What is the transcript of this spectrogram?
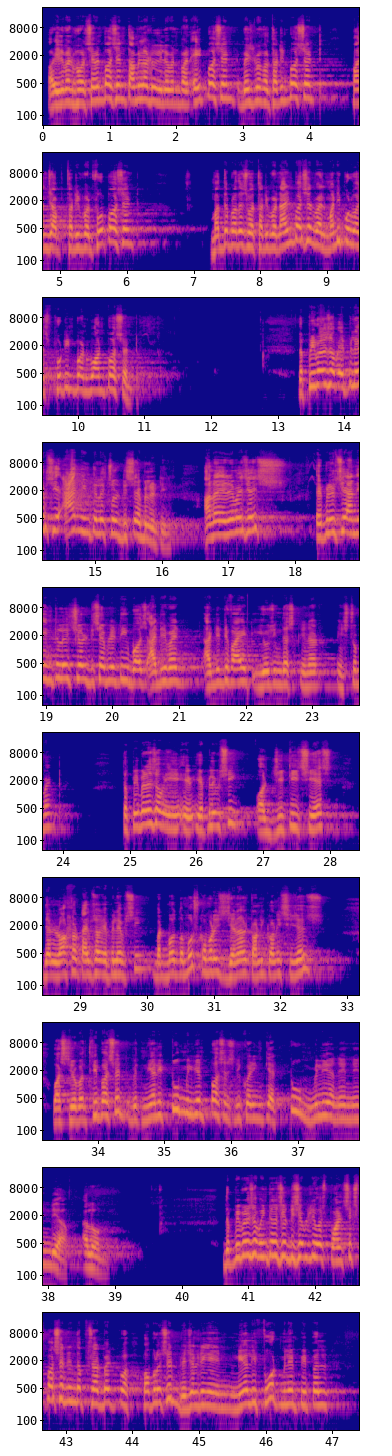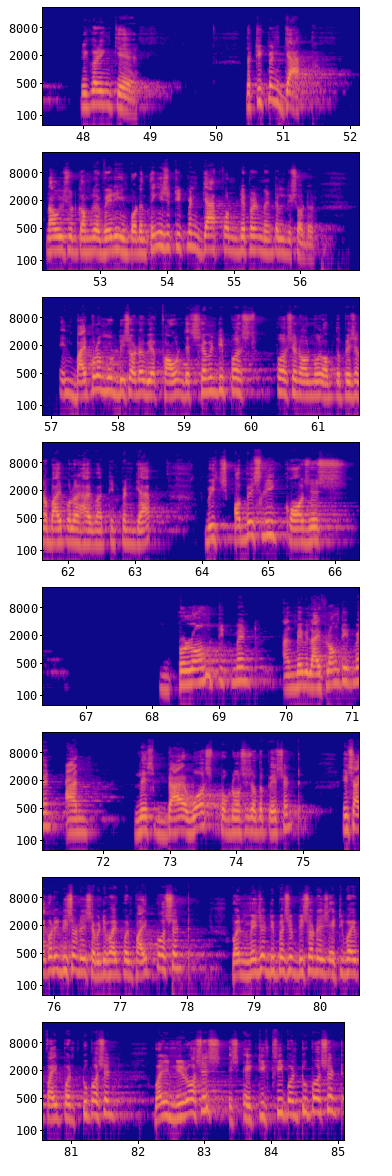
or 11.7%, Tamil Nadu 11.8%, West Bengal 13%, Punjab 13.4%, Madhya Pradesh was 30.9%, while Manipur was 14.1%. The prevalence of epilepsy and intellectual disability. Under NMHS, epilepsy and intellectual disability was identified, identified using the Skinner instrument. The prevalence of epilepsy or GTCS, there are lots of types of epilepsy, but the most common is general tonic-clonic seizures was 0.3% with nearly 2 million persons requiring care, 2 million in India alone. The prevalence of intellectual disability was 0.6% in the surveyed population, resulting in nearly 4 million people requiring care. The treatment gap now we should come to a very important thing is a treatment gap for different mental disorder. In bipolar mood disorder, we have found that 70 percent almost of the patient of bipolar have a treatment gap, which obviously causes prolonged treatment and maybe lifelong treatment and less bad, worse prognosis of the patient. In psychotic disorder is 75.5 percent, while major depressive disorder is 85.2 percent while in neurosis is 83.2%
